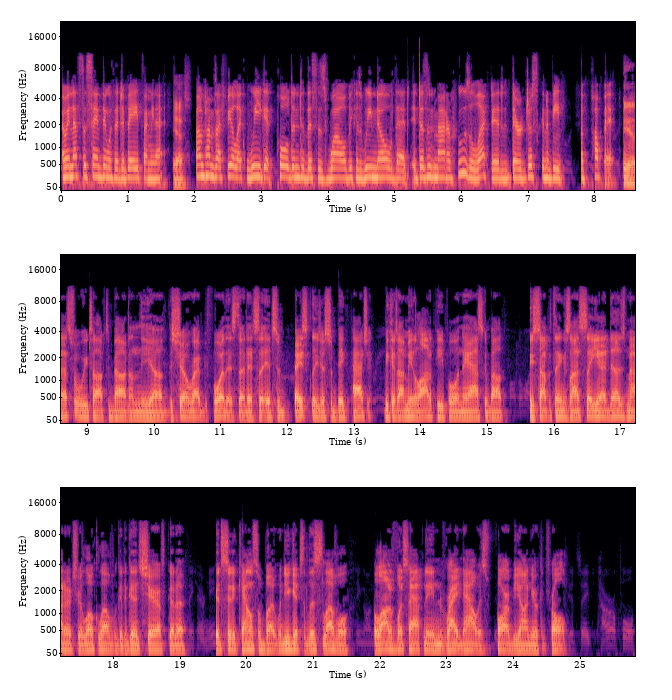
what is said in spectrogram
I mean, that's the same thing with the debates. I mean, I, yes. sometimes I feel like we get pulled into this as well because we know that it doesn't matter who's elected; they're just going to be the puppet. Yeah, that's what we talked about on the uh, the show right before this. That it's a, it's a basically just a big pageant because I meet a lot of people and they ask about these type of things, and I say, yeah, it does matter at your local level. Get a good sheriff, get a good city council, but when you get to this level, a lot of what's happening right now is far beyond your control. It's a powerful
